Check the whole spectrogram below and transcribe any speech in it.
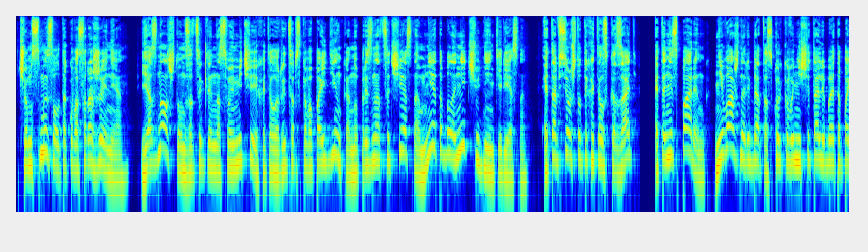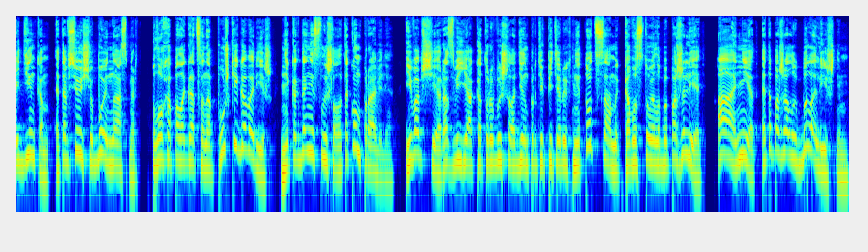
В чем смысл такого сражения? Я знал, что он зациклен на своем мече и хотел рыцарского поединка, но признаться честно, мне это было ничуть не интересно. Это все, что ты хотел сказать? Это не спарринг. Неважно, ребята, сколько вы не считали бы это поединком, это все еще бой насмерть. Плохо полагаться на пушки, говоришь? Никогда не слышал о таком правиле. И вообще, разве я, который вышел один против пятерых, не тот самый, кого стоило бы пожалеть? А, нет, это, пожалуй, было лишним.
